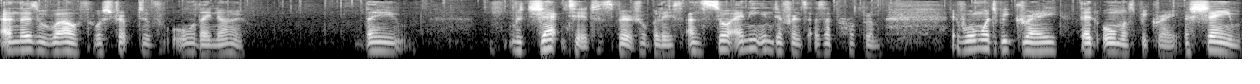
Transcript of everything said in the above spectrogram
and those with wealth were stripped of all they know. They rejected spiritual beliefs and saw any indifference as a problem. If one were to be grey, they'd almost be grey. A shame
